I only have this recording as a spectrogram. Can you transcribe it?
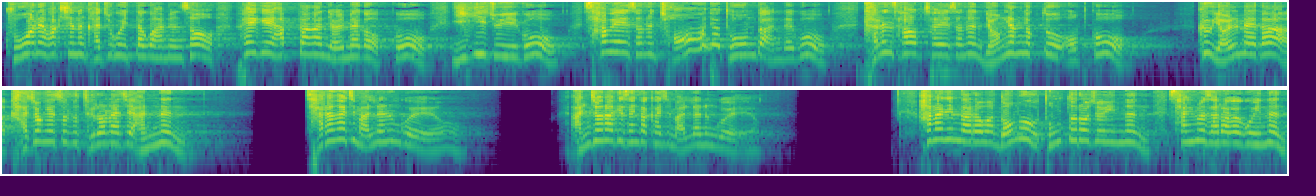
구원의 확신은 가지고 있다고 하면서 회개에 합당한 열매가 없고 이기주의고 사회에서는 전혀 도움도 안 되고 다른 사업차에서는 영향력도 없고 그 열매가 가정에서도 드러나지 않는 자랑하지 말라는 거예요. 안전하게 생각하지 말라는 거예요. 하나님 나라와 너무 동떨어져 있는 삶을 살아가고 있는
